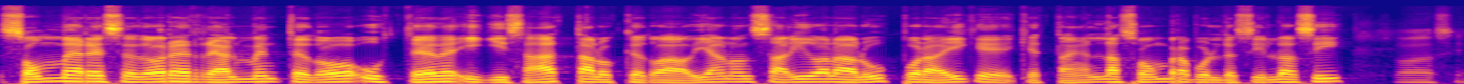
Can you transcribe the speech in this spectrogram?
son merecedores realmente todos ustedes y quizás hasta los que todavía no han salido a la luz por ahí, que, que están en la sombra, por decirlo así. Así.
